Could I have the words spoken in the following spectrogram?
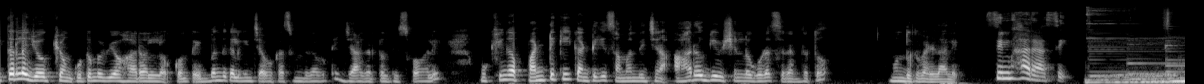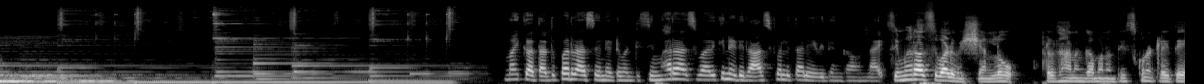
ఇతరుల జోక్యం కుటుంబ వ్యవహారాల్లో కొంత ఇబ్బంది కలిగించే అవకాశం ఉంది కాబట్టి జాగ్రత్తలు తీసుకోవాలి. ముఖ్యంగా పంటికి కంటికి సంబంధించిన ఆరోగ్య విషయంలో కూడా శ్రద్ధతో ముందుకు వెళ్ళాలి. సింహరాశి. ఇక తదుపరి రాశి అయినటువంటి సింహరాశి వారికి నేటి రాశి ఫలితాలు ఏ విధంగా ఉన్నాయి? సింహరాశి వాళ్ళ విషయంలో ప్రధానంగా మనం తీసుకున్నట్లయితే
